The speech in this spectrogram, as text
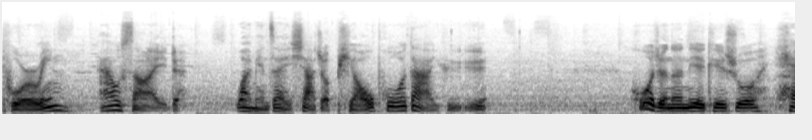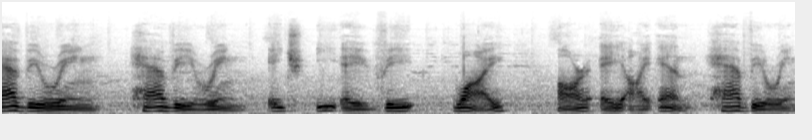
pouring outside. 外面在下着瓢泼大雨。或者呢，你也可以说 heavy rain, heavy rain, H E A V Y R A I N, heavy rain.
